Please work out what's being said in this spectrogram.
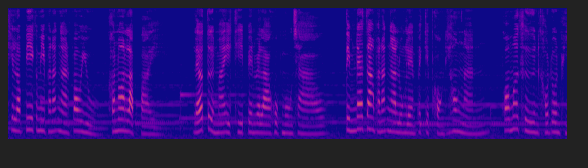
ที่ล็อบบี้ก็มีพนักงานเฝ้าอยู่ เขานอนหลับไป แล้วตื่นมาอีกทีเป็นเวลาหกโมงเช้า ติมได้จ้างพนักงานโรงแรมไปเก็บของที่ห้องนั้น เพราะเมื่อคืนเขาโดนผี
